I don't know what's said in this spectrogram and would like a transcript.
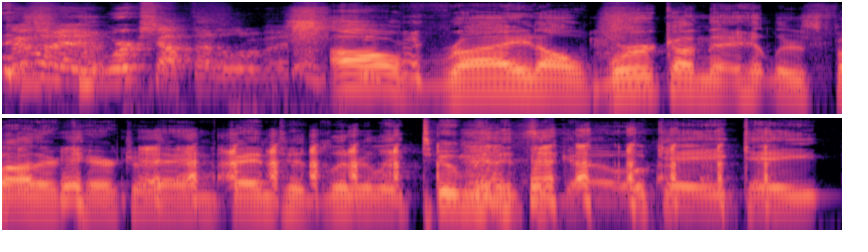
We want to workshop that a little bit. All right, I'll work on the Hitler's father character that I invented literally two minutes ago. Okay, Kate.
